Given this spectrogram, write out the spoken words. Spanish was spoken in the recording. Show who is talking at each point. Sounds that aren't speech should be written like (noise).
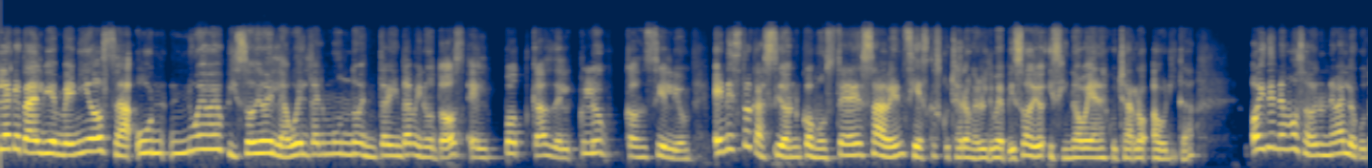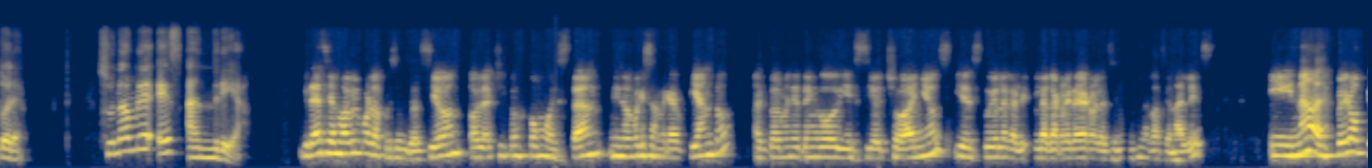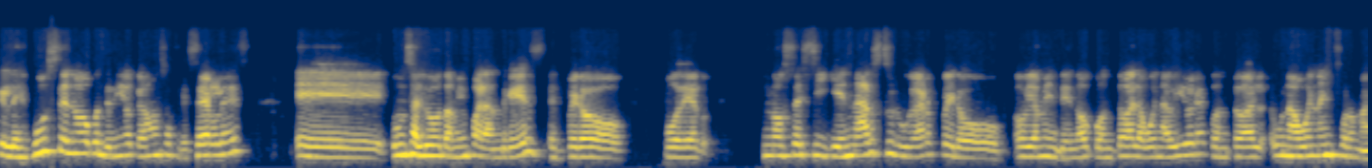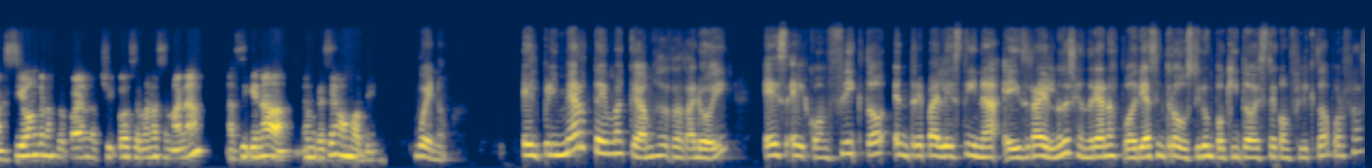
Speaker 1: Hola, ¿qué tal? Bienvenidos a un nuevo episodio de La Vuelta al Mundo en 30 minutos, el podcast del Club Concilium. En esta ocasión, como ustedes saben, si es que escucharon el último episodio y si no, vayan a escucharlo ahorita, hoy tenemos a una nueva locutora. Su nombre es Andrea.
Speaker 2: Gracias, Mavi, por la presentación. Hola, chicos, ¿cómo están? Mi nombre es Andrea Pianto. Actualmente tengo 18 años y estudio la, la carrera de Relaciones Internacionales. Y nada, espero que les guste el nuevo contenido que vamos a ofrecerles. Eh, un saludo también para Andrés. Espero poder, no sé si llenar su lugar, pero obviamente, ¿no? Con toda la buena vibra, con toda una buena información que nos preparan los chicos semana a semana. Así que nada, empecemos, Mati.
Speaker 1: Bueno, el primer tema que vamos a tratar hoy es el conflicto entre Palestina e Israel. No sé si Andrea nos podrías introducir un poquito este conflicto, porfa.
